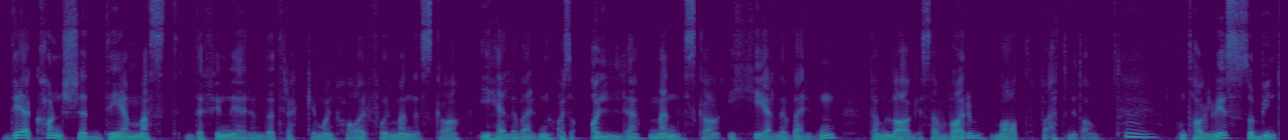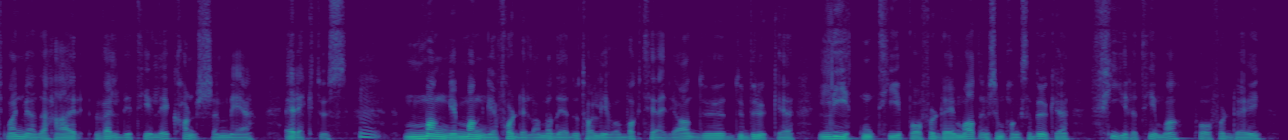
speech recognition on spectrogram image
det er kanskje det mest definerende trekket man har for mennesker i hele verden. Altså alle mennesker i hele verden de lager seg varm mat på ettermiddagen. Mm. Antageligvis så begynte man med det her veldig tidlig, kanskje med erectus. Mm. Mange mange fordeler med det. Du tar livet av bakterier. Du, du, bruker liten tid på å fordøye mat. En sjimpanse bruker fire timer på å fordøye Eh,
